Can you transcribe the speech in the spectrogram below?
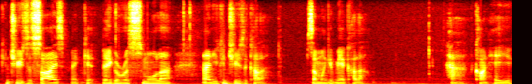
You can choose the size, make it bigger or smaller, and you can choose the color. Someone give me a color. Ha, can't hear you.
